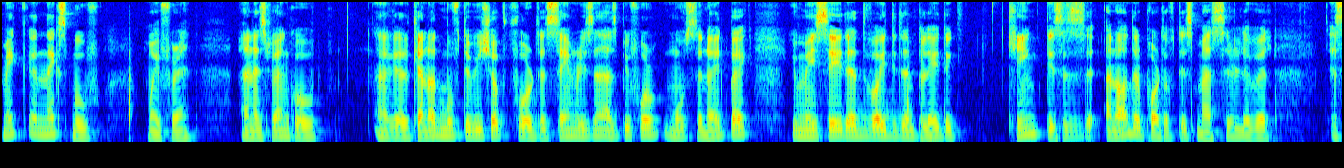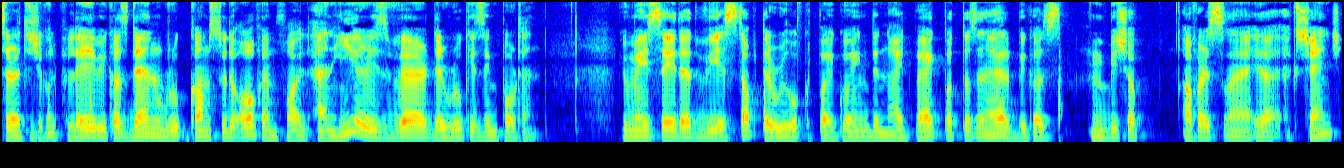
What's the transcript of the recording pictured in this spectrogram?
make a next move my friend and Spanko uh, cannot move the bishop for the same reason as before, moves the knight back. You may say that why didn't play the king? This is another part of this master level strategical play because then rook comes to the open file and here is where the rook is important. You may say that we stop the rook by going the knight back but doesn't help because bishop offers uh, exchange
